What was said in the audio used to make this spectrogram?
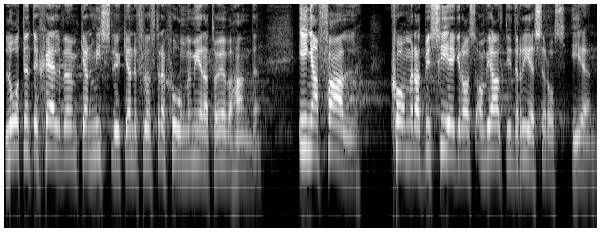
Låt inte självömkan, misslyckande, frustration med mera ta överhanden. Inga fall kommer att besegra oss om vi alltid reser oss igen.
